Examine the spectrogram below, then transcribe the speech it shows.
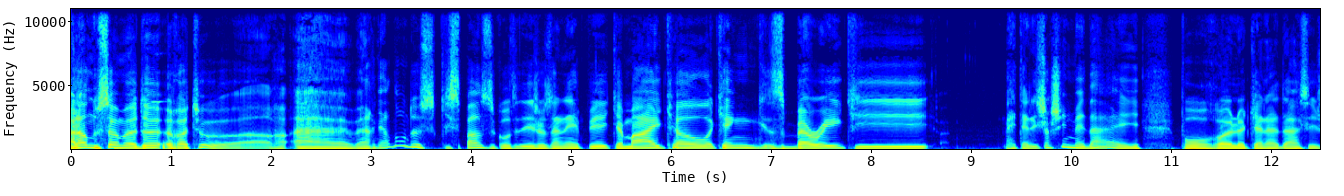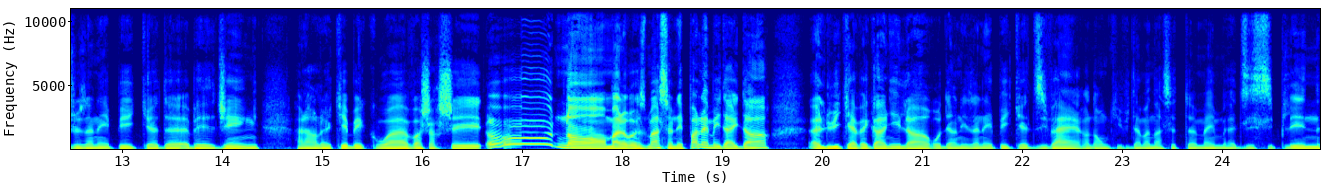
Alors, nous sommes de retour. Euh, ben, regardons de ce qui se passe du côté des Jeux olympiques. Michael Kingsbury qui ben, est allé chercher une médaille pour euh, le Canada ces Jeux olympiques de Beijing. Alors, le Québécois va chercher... Oh non, malheureusement, ce n'est pas la médaille d'or. Euh, lui qui avait gagné l'or aux derniers Olympiques d'hiver, donc évidemment dans cette même discipline.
